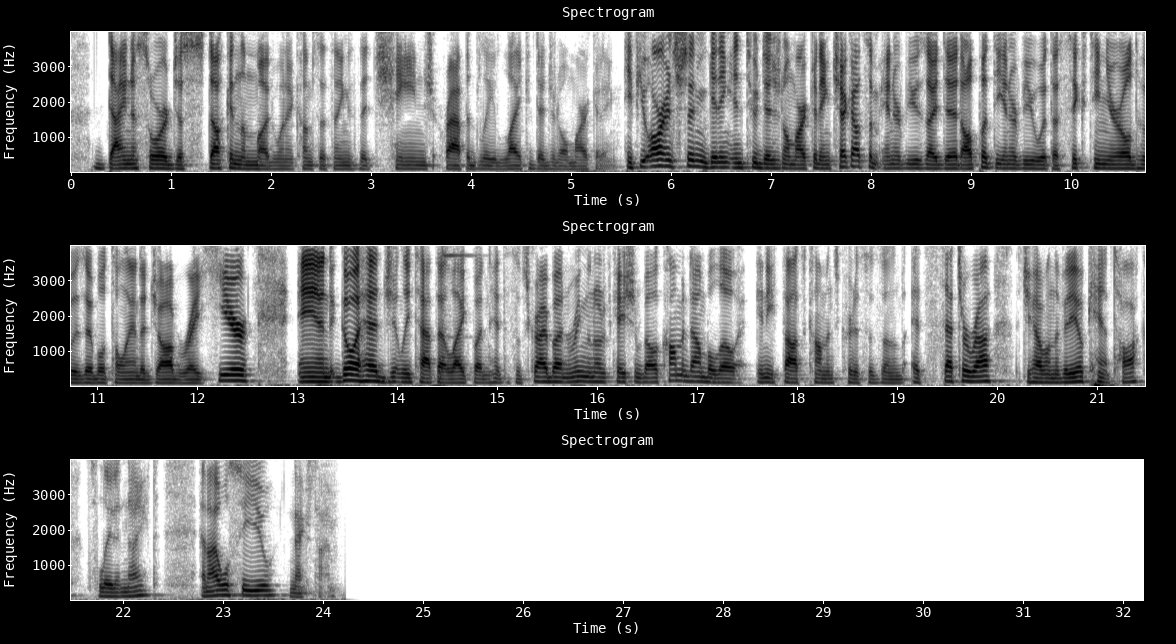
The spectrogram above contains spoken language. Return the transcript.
dinosaur just stuck in the mud when it comes to things that change rapidly like digital marketing. If you are interested in getting into digital marketing, check out some interviews I did. I'll put the interview with a 16 year old who is able to land a job right here. And go ahead, gently tap that like button, hit the subscribe button, ring the notification bell, comment down below any thoughts, comments, criticism, etc. that you have on the video. Can't talk, it's late at night. And I will see you next time.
